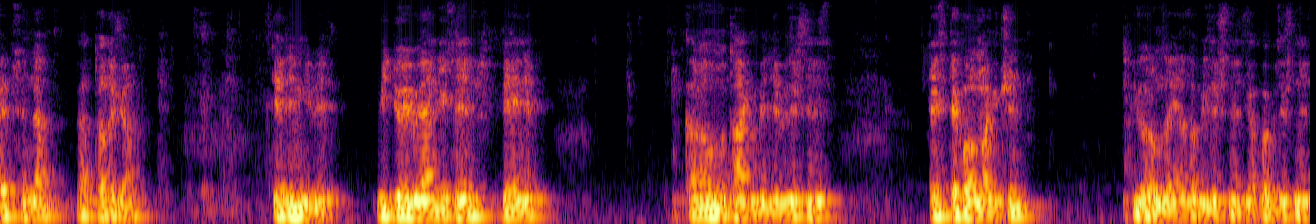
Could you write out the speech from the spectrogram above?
Hepsinden ben tadacağım. Dediğim gibi videoyu beğendiyseniz beğenip kanalımı takip edebilirsiniz. Destek olmak için yorumda yazabilirsiniz, yapabilirsiniz.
